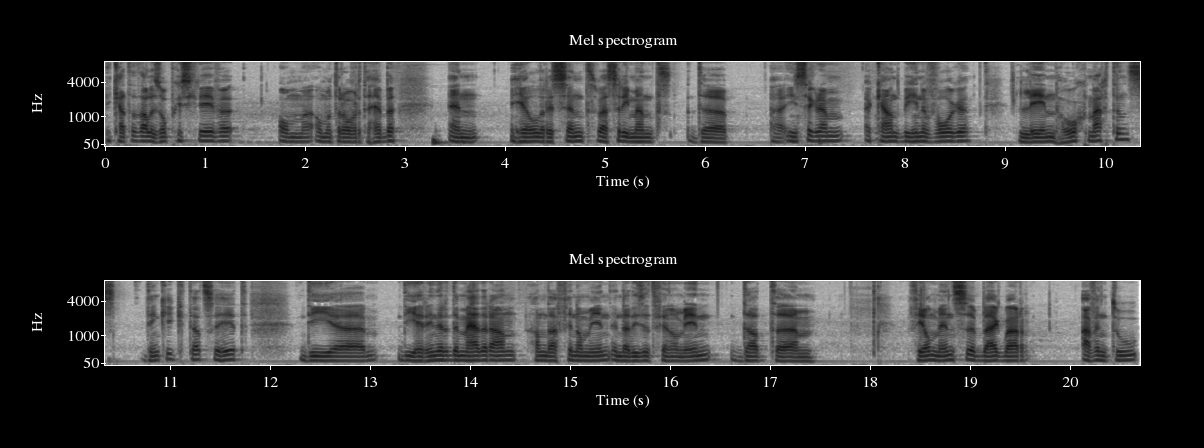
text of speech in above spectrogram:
Ik had het al eens opgeschreven om, uh, om het erover te hebben. En heel recent was er iemand de uh, Instagram-account beginnen volgen. Leen Hoogmartens, denk ik dat ze heet. die, ehm, die herinnerde mij eraan, aan dat fenomeen. En dat is het fenomeen dat ehm, veel mensen blijkbaar af en toe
